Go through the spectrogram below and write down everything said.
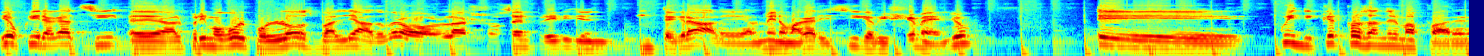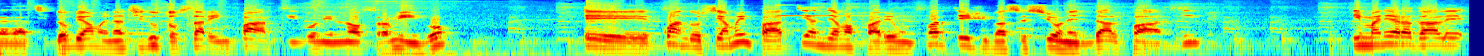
io qui ragazzi eh, al primo colpo l'ho sbagliato però lascio sempre i video in integrale almeno magari si capisce meglio. E quindi che cosa andremo a fare ragazzi? Dobbiamo innanzitutto stare in party con il nostro amico e quando siamo in party andiamo a fare un partecipa sessione dal party in maniera tale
